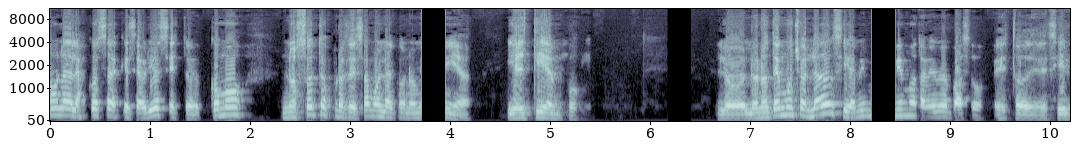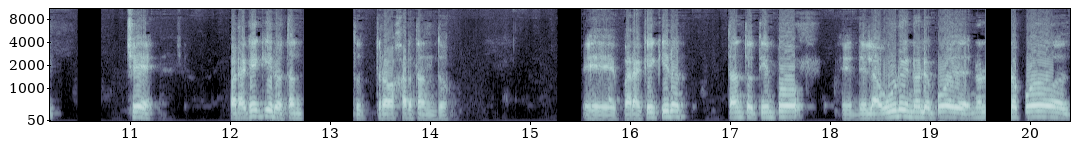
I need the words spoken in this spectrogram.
Una de las cosas que se abrió es esto, cómo nosotros procesamos la economía y el tiempo. Lo, lo noté en muchos lados y a mí mismo también me pasó esto de decir, che, ¿para qué quiero tanto trabajar tanto? Eh, ¿Para qué quiero tanto tiempo eh, de laburo y no lo puedo, no lo puedo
